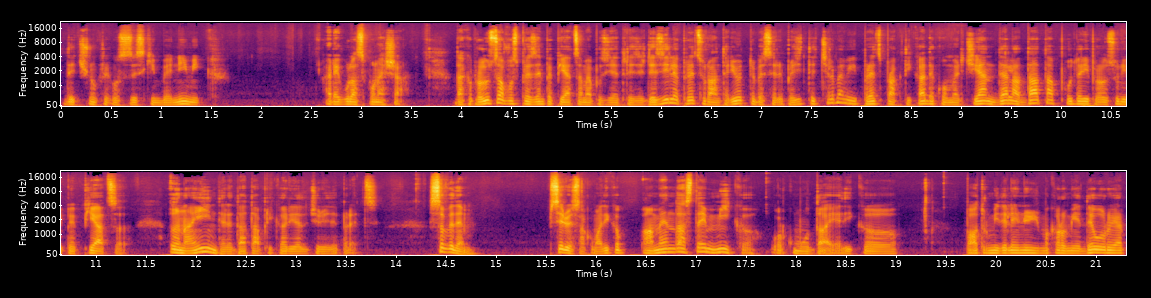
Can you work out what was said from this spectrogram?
deci nu cred că o să se schimbe nimic. Regula spune așa. Dacă produsul a fost prezent pe piață mai puțin de 30 de zile, prețul anterior trebuie să reprezinte cel mai mic preț practicat de comerciant de la data puterii produsului pe piață, înainte de data aplicării reducerii de preț. Să vedem. Serios acum, adică amenda asta e mică, oricum o dai, adică 4.000 de lei nu e nici măcar 1.000 de euro, iar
